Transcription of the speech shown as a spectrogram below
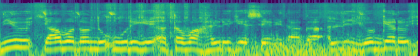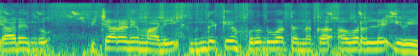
ನೀವು ಯಾವುದೊಂದು ಊರಿಗೆ ಅಥವಾ ಹಳ್ಳಿಗೆ ಸೇರಿದಾಗ ಅಲ್ಲಿ ಯೋಗ್ಯರು ಯಾರೆಂದು ವಿಚಾರಣೆ ಮಾಡಿ ಮುಂದಕ್ಕೆ ಹೊರಡುವ ತನಕ ಅವರಲ್ಲೇ ಇರಿ.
